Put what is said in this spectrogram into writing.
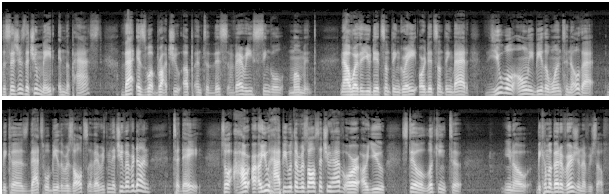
decisions that you made in the past, that is what brought you up into this very single moment. Now, whether you did something great or did something bad, you will only be the one to know that because that's will be the results of everything that you've ever done today. So how are you happy with the results that you have or are you still looking to you know become a better version of yourself?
